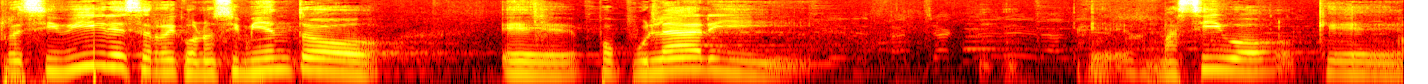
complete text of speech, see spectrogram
recibir ese reconocimiento eh, popular y eh, masivo que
